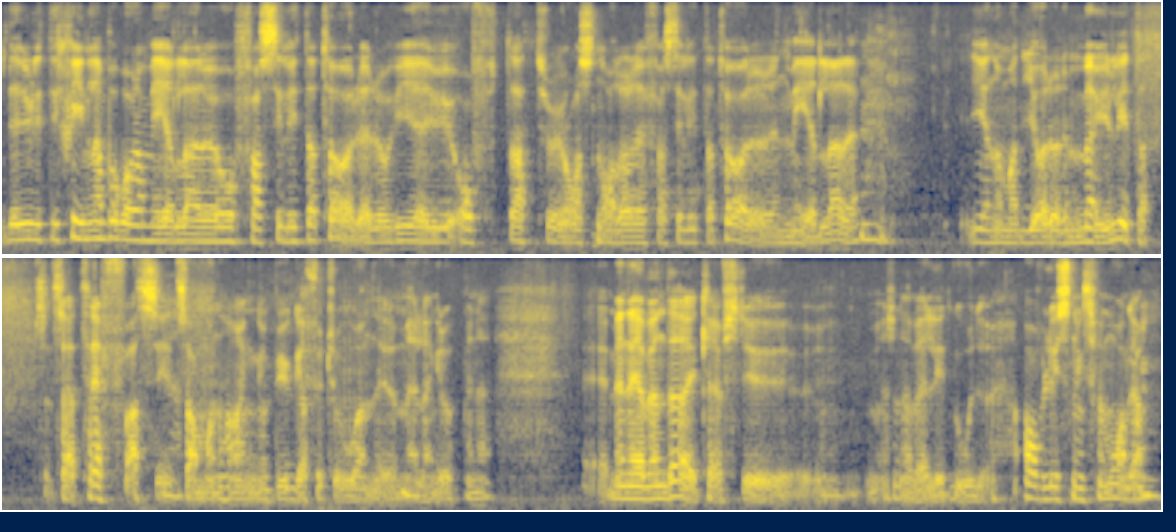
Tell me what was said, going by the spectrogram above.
det är ju lite skillnad på att vara medlare och facilitatörer och vi är ju ofta, tror jag, snarare facilitatörer än medlare. Mm. Genom att göra det möjligt att, så att säga, träffas i ett ja. sammanhang och bygga förtroende mellan grupperna. Men även där krävs det ju en sån här väldigt god avlyssningsförmåga mm.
